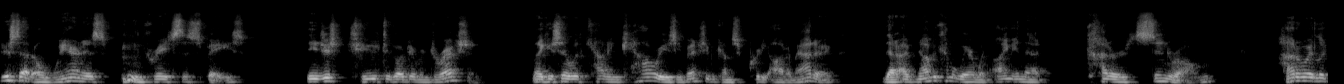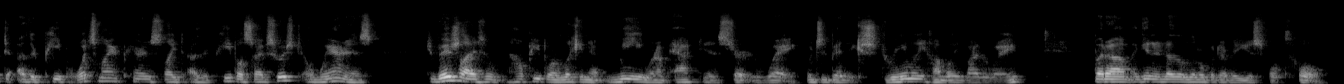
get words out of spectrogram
just that awareness creates the space. Then you just choose to go a different direction. Like you said, with counting calories, eventually becomes pretty automatic. That I've now become aware when I'm in that cutter syndrome. How do I look to other people? What's my appearance like to other people? So I've switched awareness to visualize how people are looking at me when I'm acting a certain way, which has been extremely humbling, by the way. But um, again, another little bit of a useful tool.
